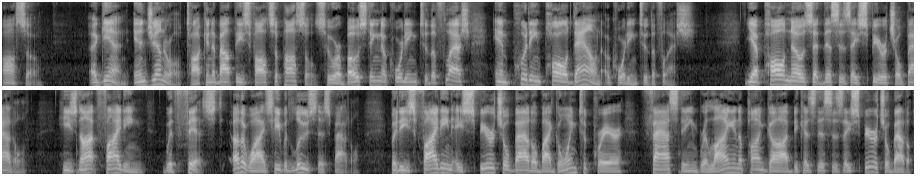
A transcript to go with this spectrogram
also. Again, in general, talking about these false apostles who are boasting according to the flesh and putting Paul down according to the flesh. Yet Paul knows that this is a spiritual battle. He's not fighting with fist, otherwise, he would lose this battle. But he's fighting a spiritual battle by going to prayer, fasting, relying upon God, because this is a spiritual battle.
